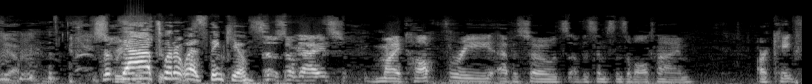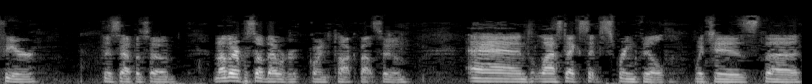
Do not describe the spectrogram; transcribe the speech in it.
yeah. That's what it was. Thank you. So, so guys, my top three episodes of The Simpsons of all time are Cape Fear, this episode, another episode that we're going to talk about soon, and Last Exit to Springfield, which is the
